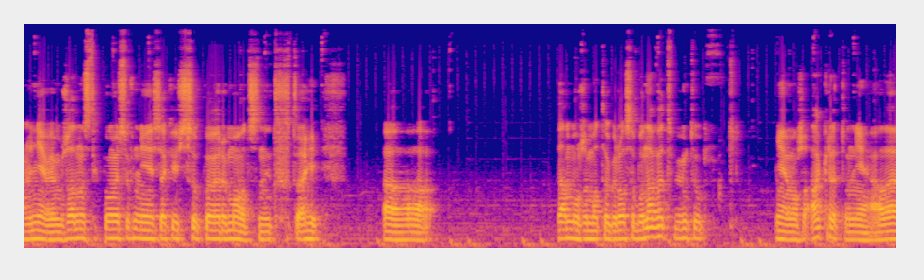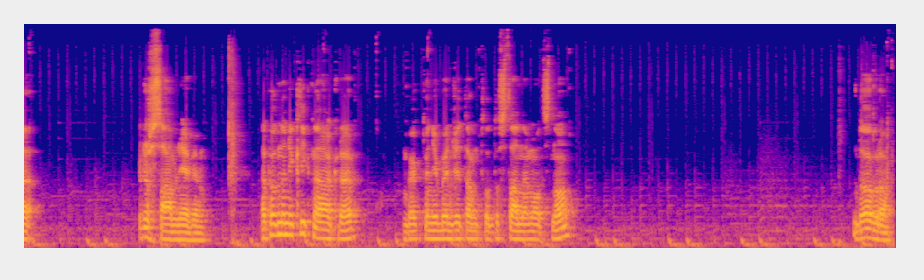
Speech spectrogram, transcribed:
Ale nie wiem, żaden z tych pomysłów nie jest jakiś super mocny tutaj. Dam może Mato Grosso, bo nawet bym tu... Nie, może Acre to nie, ale... Chociaż sam nie wiem. Na pewno nie kliknę Acre, bo jak to nie będzie tam, to dostanę mocno. Dobra.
